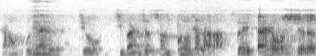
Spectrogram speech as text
然后股价就、就基本上就算崩下来了。所以，但是我觉得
